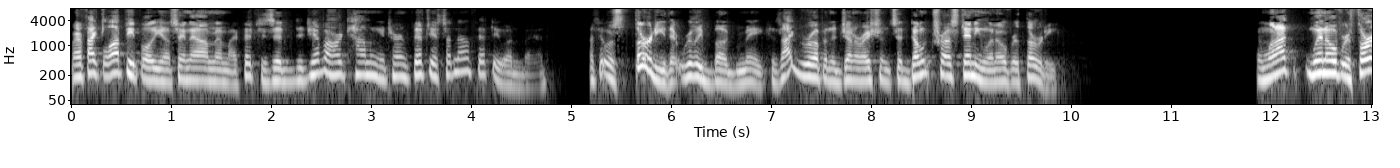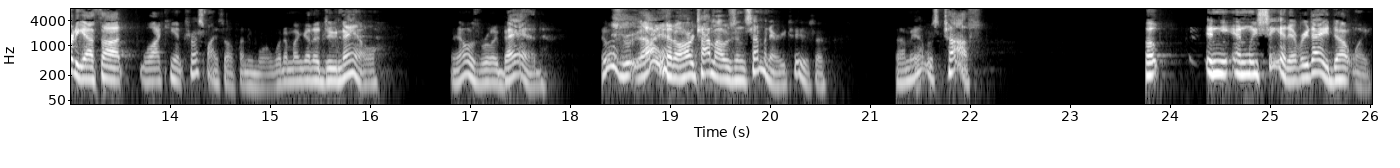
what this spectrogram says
Matter of fact, a lot of people, you know, say now I'm in my 50s, said, "Did you have a hard time when you turned 50?" I said, "No, 50 wasn't bad." I said, it was 30 that really bugged me because I grew up in a generation that said, don't trust anyone over 30. And when I went over 30, I thought, well, I can't trust myself anymore. What am I going to do now? And that was really bad. It was. I had a hard time. I was in seminary too, so I mean, it was tough. But and and we see it every day, don't we?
